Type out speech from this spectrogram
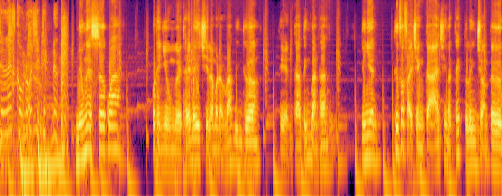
chơi less khâu nỗi chị thích đực Nếu nghe sơ qua, có thể nhiều người thấy đây chỉ là một đoạn rap bình thường, thể hiện cá tính bản thân. Tuy nhiên, thứ pháp phải tranh cãi chính là cách Linh chọn từ.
